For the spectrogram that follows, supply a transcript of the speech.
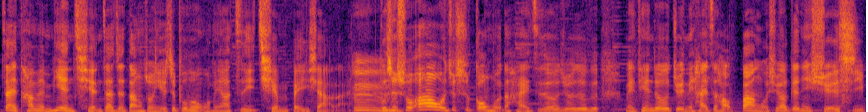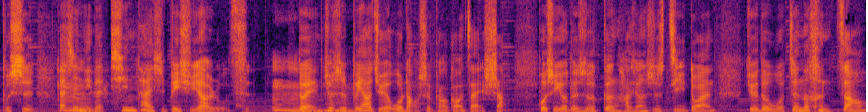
在他们面前，在这当中也是部分，我们要自己谦卑下来。嗯，不是说啊、哦，我就是拱我的孩子，然后就是每天都觉得你孩子好棒，我需要跟你学习，不是。但是你的心态是必须要如此。嗯，对，就是不要觉得我老是高高在上，或是有的时候更好像是极端，觉得我真的很糟，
